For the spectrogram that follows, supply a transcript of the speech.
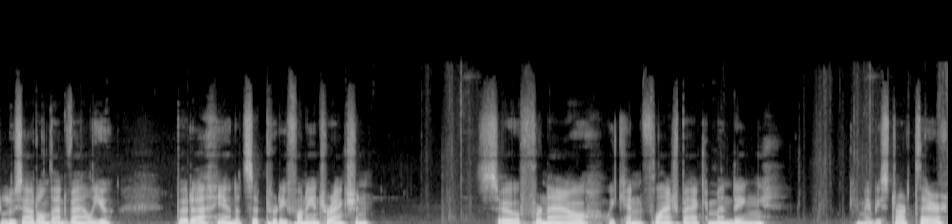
lose out on that value. But uh, yeah, that's a pretty funny interaction. So for now, we can flashback mending. Can maybe start there.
